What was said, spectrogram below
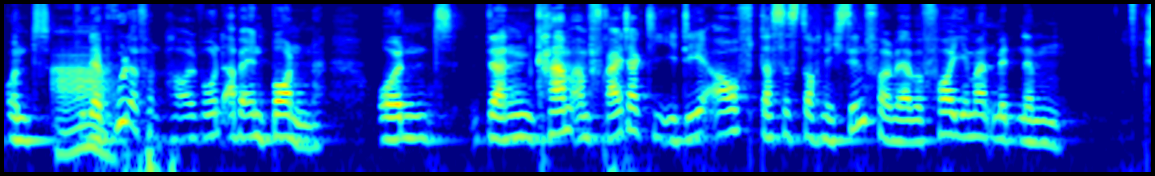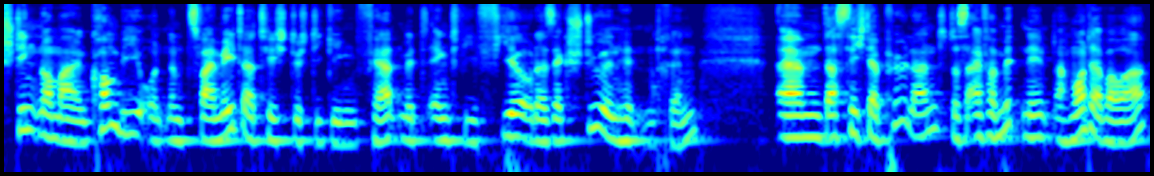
Und Ah. der Bruder von Paul wohnt aber in Bonn. Und dann kam am Freitag die Idee auf, dass es doch nicht sinnvoll wäre, bevor jemand mit einem stinknormalen Kombi und einem 2-Meter-Tisch durch die Gegend fährt, mit irgendwie vier oder sechs Stühlen hinten drin, ähm, dass nicht der Pöland das einfach mitnimmt nach Montabaur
